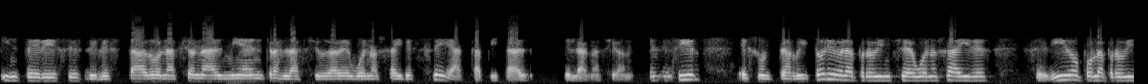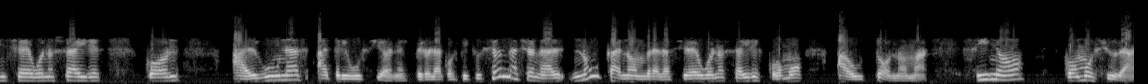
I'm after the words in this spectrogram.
intereses del Estado Nacional mientras la ciudad de Buenos Aires sea capital de la nación. Es decir, es un territorio de la provincia de Buenos Aires, cedido por la provincia de Buenos Aires, con algunas atribuciones, pero la Constitución Nacional nunca nombra a la ciudad de Buenos Aires como autónoma, sino como ciudad.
